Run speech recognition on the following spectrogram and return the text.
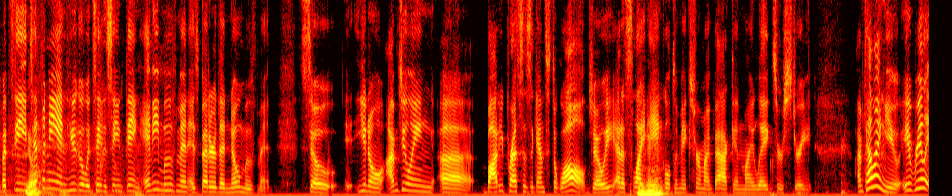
But see, know, Tiffany and Hugo would say the same thing. Any movement is better than no movement. So, you know, I'm doing uh, body presses against a wall, Joey, at a slight hmm angle to make sure my back and my legs are straight. I'm telling you, it really,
